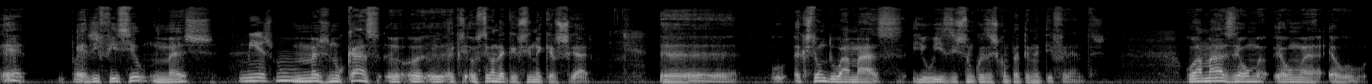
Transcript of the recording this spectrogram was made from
É Pois. É difícil, mas. Mesmo. Mas no caso. Eu sei onde é que a Cristina quer chegar. Uh, a questão do Hamas e o ISIS são coisas completamente diferentes. O Hamas é uma. É uma é o,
